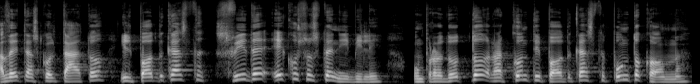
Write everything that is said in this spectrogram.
Avete ascoltato il podcast Sfide ecosostenibili, un prodotto raccontipodcast.com.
